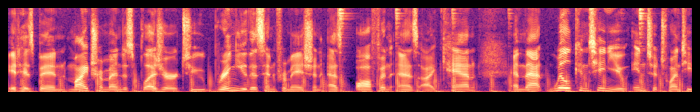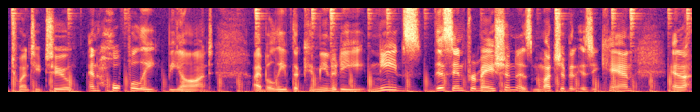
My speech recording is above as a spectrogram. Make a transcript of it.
It has been my tremendous pleasure to bring you this information as often as I can, and that will continue into 2022 and hopefully beyond. I believe the community needs this information, as much of it as you can, and,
